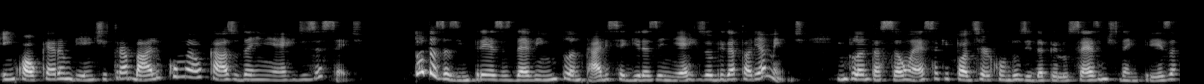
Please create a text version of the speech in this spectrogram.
em qualquer ambiente de trabalho, como é o caso da NR17. Todas as empresas devem implantar e seguir as NRs obrigatoriamente. Implantação essa que pode ser conduzida pelo SESMIT da empresa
